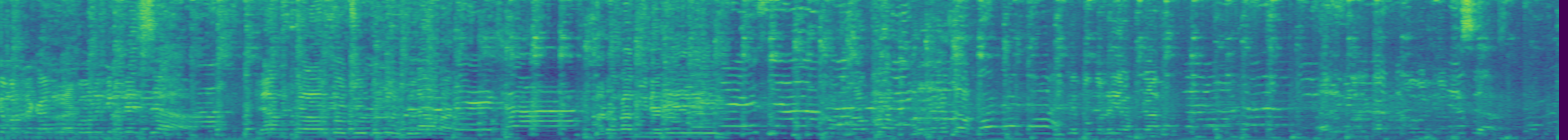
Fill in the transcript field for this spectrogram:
kemerdekaan Republik Indonesia yang ke-78. Ada kami dari grup Merdeka ikut memeriahkan Hari Kemerdekaan Republik Indonesia dalam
